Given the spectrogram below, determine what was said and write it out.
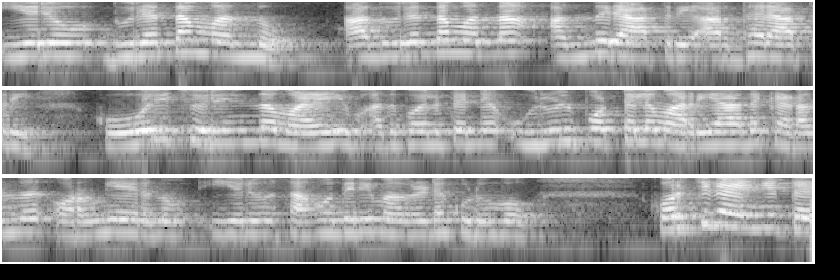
ഈ ഒരു ദുരന്തം വന്നു. ആ ദുരന്തം വന്ന അന്ന് രാത്രി അർദ്ധരാത്രി കോരിച്ചൊരിയുന്ന മഴയും അതുപോലെ തന്നെ ഉരുൾപൊട്ടലും അറിയാതെ കിടന്ന് ഉറങ്ങിയായിരുന്നു ഈ ഒരു സഹോദരിയും അവരുടെ കുടുംബവും. കുറച്ച് കഴിഞ്ഞിട്ട്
